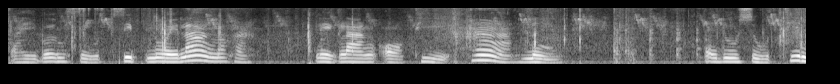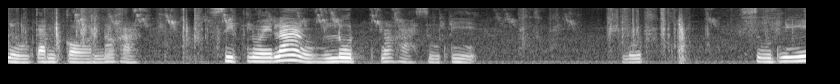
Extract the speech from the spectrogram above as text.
ไปเบิ่งสูตรสิบหน่วยล่างเนาะค่ะเลขล่างออกที่ห้าหนึ่ง ไปดูสูตรที่หนึ่งกันก่อนเนาะค่ะสิบหน่วยล่างหลุดเนาะค่ะสูตรนี้หลุด สูตรนี้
